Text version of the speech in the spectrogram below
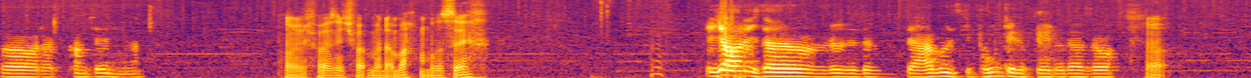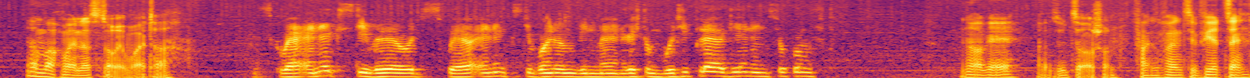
So, das kommt hin, ne? Ich weiß nicht, was man da machen muss. Ey. Ich auch nicht, da, da, da haben uns die Punkte gefehlt oder so. Dann machen wir in der Story weiter. Square Enix, die will Square Enix, die wollen irgendwie mehr in Richtung Multiplayer gehen in Zukunft. Okay, da sind sie auch schon. Final Fantasy 14.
